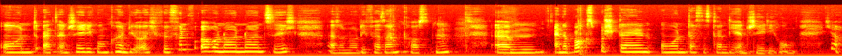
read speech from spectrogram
und als Entschädigung könnt ihr euch für 5,99 Euro, also nur die Versandkosten, ähm, eine Box bestellen und das ist dann die Entschädigung. Ja,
